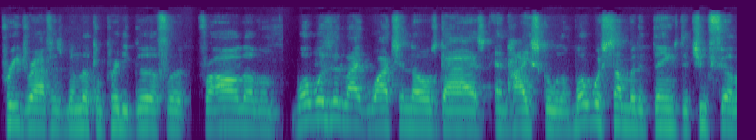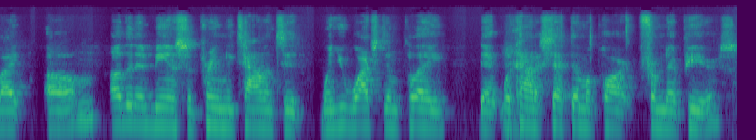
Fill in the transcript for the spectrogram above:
pre-draft has been looking pretty good for for all of them. What was it like watching those guys in high school, and what were some of the things that you feel like, um, other than being supremely talented, when you watched them play, that would kind of set them apart from their peers?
